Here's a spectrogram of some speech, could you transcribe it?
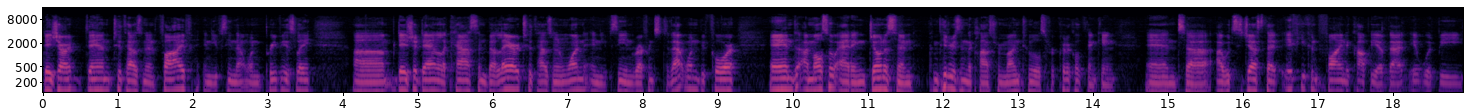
Desjardins 2005, and you've seen that one previously. Um, Desjardins, Lacasse, and Bélair 2001, and you've seen reference to that one before. And I'm also adding Jonassen, Computers in the Classroom, Mind Tools for Critical Thinking. And uh, I would suggest that if you can find a copy of that, it would be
